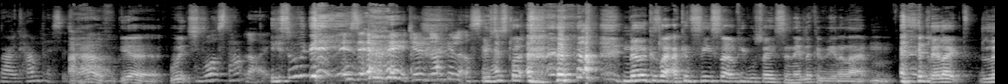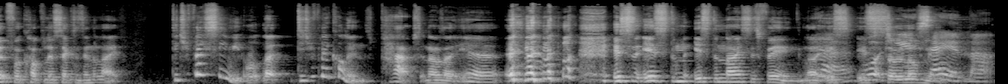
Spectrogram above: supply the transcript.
around campus as I well? I have, yeah. Which What's that like? it's, Is it just like a little it's just like no, because like I can see certain people's faces and they look at me and they're like, mm. and they like look for a couple of seconds and they're like. Did you play Seaweed or like? Did you play Collins? Perhaps, and I was like, yeah. it's it's the it's the nicest thing. Like yeah. it's it's what so do you lovely. say in that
